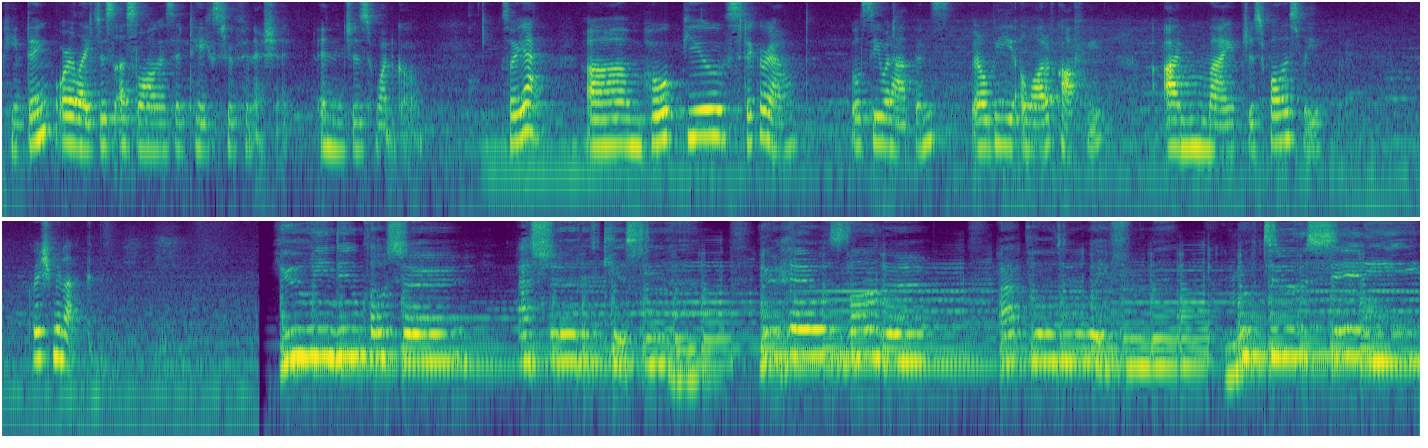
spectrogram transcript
painting or like just as long as it takes to finish it in just one go. So yeah, um, hope you stick around. We'll see what happens. There'll be a lot of coffee. I might just fall asleep. Wish me luck. You leaned in closer, I should have kissed you. Your hair was longer, I pulled away from it. And Moved to the city,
